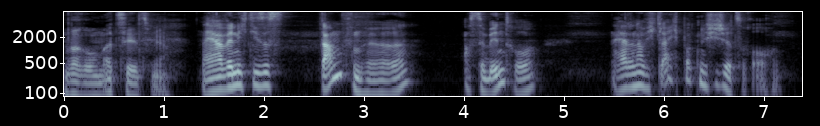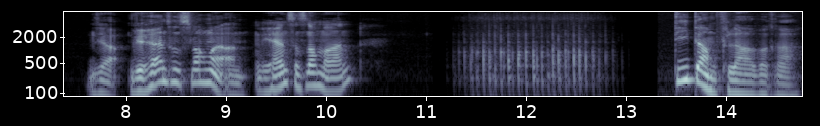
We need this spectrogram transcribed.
Warum? Erzähl's mir. Naja, wenn ich dieses Dampfen höre aus dem Intro, naja, dann habe ich gleich Bock, eine Shisha zu rauchen. Ja, wir hören es uns nochmal an. Wir hören es uns nochmal an. Die Dampflaberer.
